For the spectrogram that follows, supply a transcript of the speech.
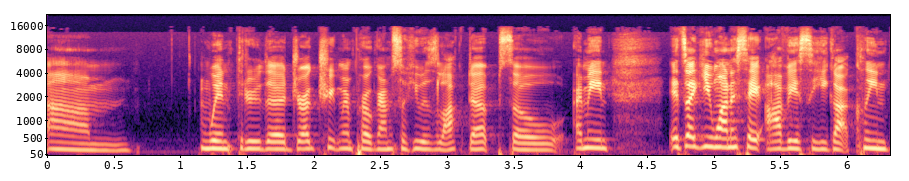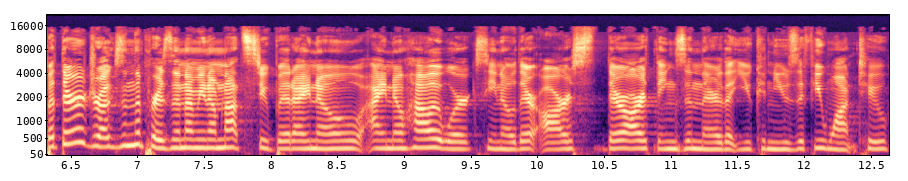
um, went through the drug treatment program so he was locked up so i mean it's like you want to say obviously he got clean but there are drugs in the prison. I mean i'm not stupid. I know i know how it works. You know there are there are things in there that you can use if you want to.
